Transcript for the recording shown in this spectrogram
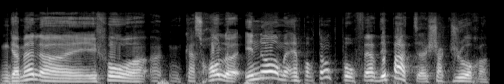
une gamelle, il faut une casserole énorme, importante pour faire des pâtes chaque jour.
